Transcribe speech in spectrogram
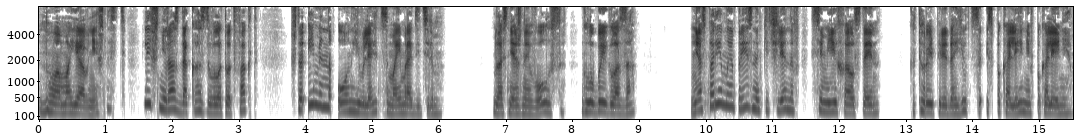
Ну а моя внешность лишний раз доказывала тот факт, что именно он является моим родителем. Белоснежные волосы, голубые глаза, Неоспоримые признаки членов семьи Хелстейн, которые передаются из поколения в поколение.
